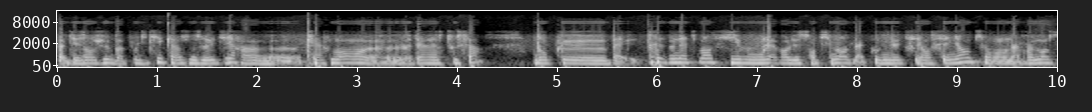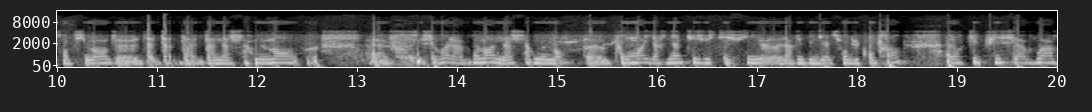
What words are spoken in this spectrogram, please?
euh, des enjeux bah, politiques, hein, j'ose le dire, hein, clairement derrière tout ça. Donc, euh, bah, très honnêtement, si vous voulez avoir le sentiment de la communauté enseignante, on a vraiment le sentiment d'un acharnement. Euh, c'est voilà, vraiment un acharnement. Euh, pour moi, il n'y a rien qui justifie la résiliation du contrat. Alors qu'il puisse y avoir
